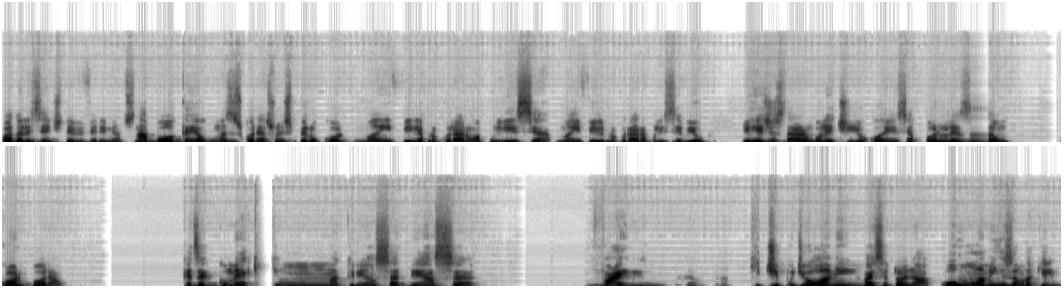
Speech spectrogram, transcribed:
O adolescente teve ferimentos na boca e algumas escoriações pelo corpo. Mãe e filha procuraram a polícia, mãe e filho procuraram a polícia civil e registraram um boletim de ocorrência por lesão corporal. Quer dizer, como é que uma criança dessa vai. Que tipo de homem vai se tornar? Ou um homenzão daquele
